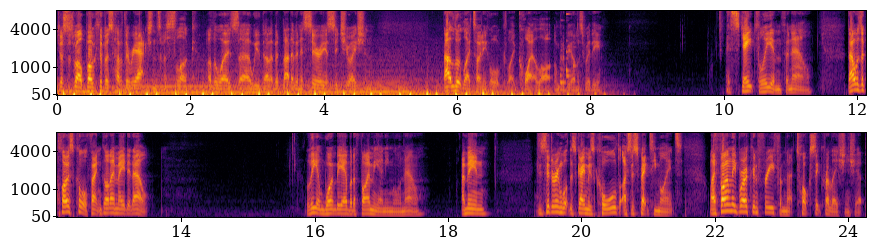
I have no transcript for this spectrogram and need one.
Just as well both of us have the reactions of a slug. Otherwise, uh, we that'd, that'd have been a serious situation. That looked like Tony Hawk, like, quite a lot, I'm gonna be honest with you. Escaped Liam for now. That was a close call. Thank God I made it out. Liam won't be able to find me anymore now. I mean, considering what this game is called, I suspect he might. I finally broken free from that toxic relationship.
